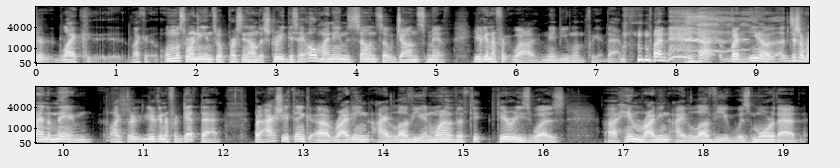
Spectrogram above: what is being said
like like almost running into a person on the street. They say oh my name is so and so john smith. You're gonna for- well maybe you won't forget that but uh, but you know just a random name like you're gonna forget that. But i actually think uh, writing i love you and one of the th- theories was uh, him writing i love you was more that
